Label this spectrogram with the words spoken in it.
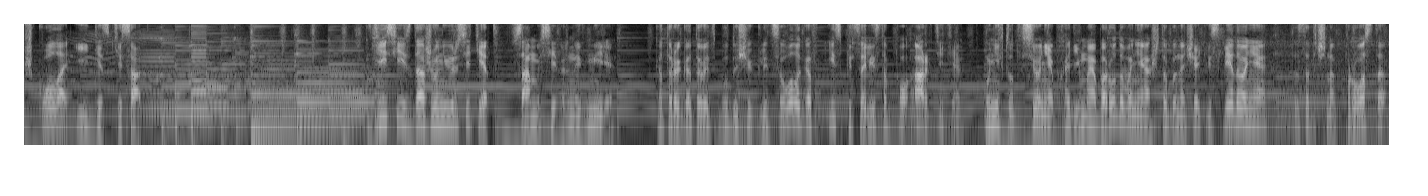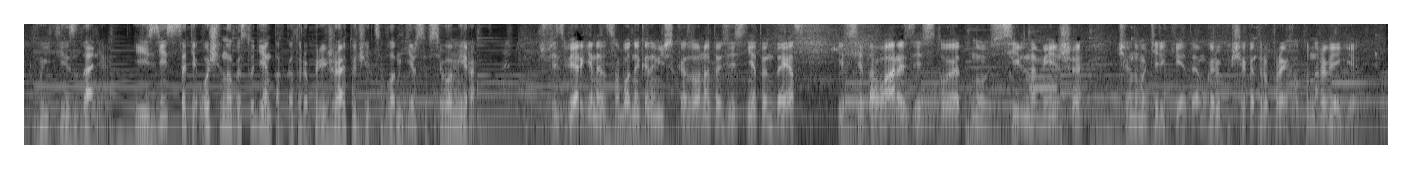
школа и детский сад. Здесь есть даже университет, самый северный в мире, который готовит будущих глициологов и специалистов по Арктике. У них тут все необходимое оборудование, чтобы начать исследования, достаточно просто выйти из здания. И здесь, кстати, очень много студентов, которые приезжают учиться в Лангир со всего мира. Шпицберген — это свободная экономическая зона, то есть здесь нет НДС, и все товары здесь стоят, ну, сильно меньше, чем на материке. Это я вам говорю, как человек, который проехал по Норвегии.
